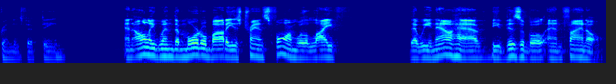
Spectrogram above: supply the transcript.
Corinthians 15. And only when the mortal body is transformed will life that we now have be visible and final.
